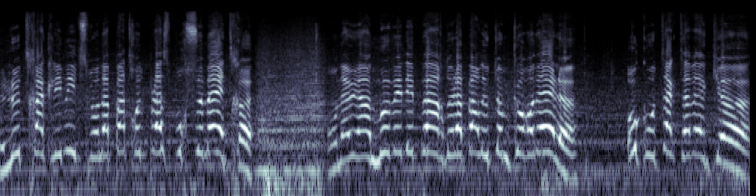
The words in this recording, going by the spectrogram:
le track limits, mais on n'a pas trop de place pour se mettre. On a eu un mauvais départ de la part de Tom Coronel. Au contact avec euh,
